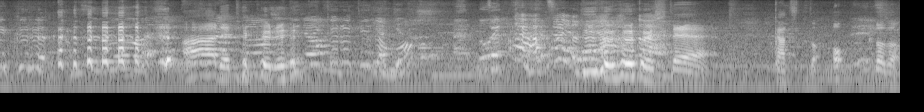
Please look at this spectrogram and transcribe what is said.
てくる。あー出てくる。出てくるけども。絶対熱いよね。ふふふしてガツッと。おどうぞ。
